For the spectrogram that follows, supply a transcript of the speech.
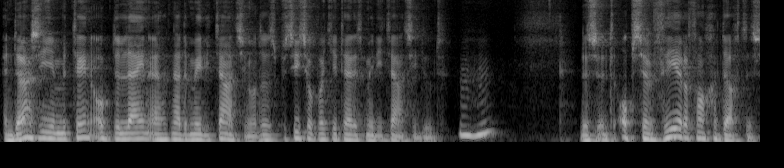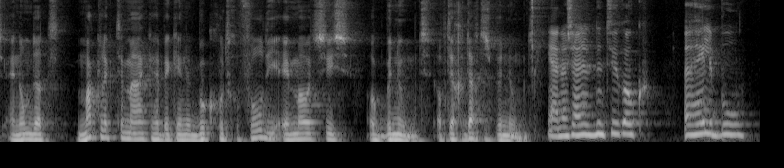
En daar zie je meteen ook de lijn eigenlijk naar de meditatie, want dat is precies ook wat je tijdens meditatie doet. Dus het observeren van gedachten. En om dat makkelijk te maken, heb ik in het boek Goed Gevoel die emoties ook benoemd, of de gedachten benoemd. Ja, nou zijn het natuurlijk ook een heleboel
